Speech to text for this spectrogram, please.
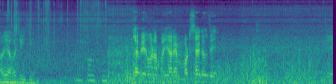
ਆ ਵੀ ਇਹੋ ਚੀਜ਼ ਹੀ ਲੈ ਵੀ ਹੁਣ ਆਪਾਂ ਯਾਰ ਰਹੇ ਮੋਟਰਸਾਈਕਲ ਤੇ। ਤੇ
